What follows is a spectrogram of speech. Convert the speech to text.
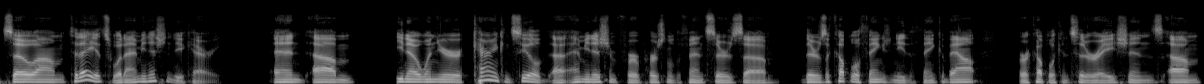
So um, today it's what ammunition do you carry, and um, you know when you're carrying concealed uh, ammunition for personal defense, there's uh, there's a couple of things you need to think about or a couple of considerations. Um,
